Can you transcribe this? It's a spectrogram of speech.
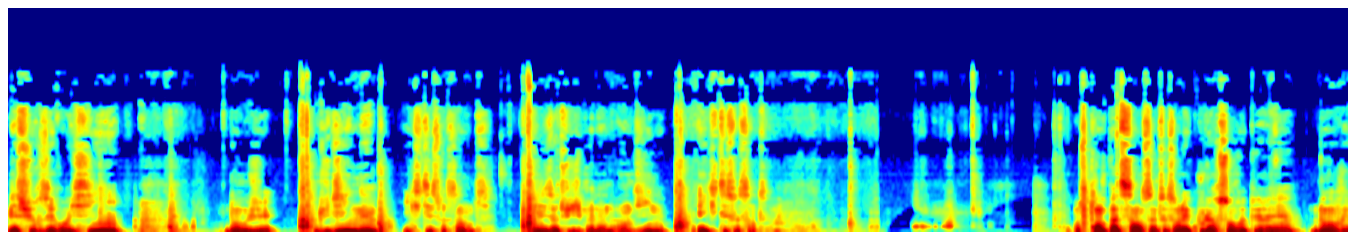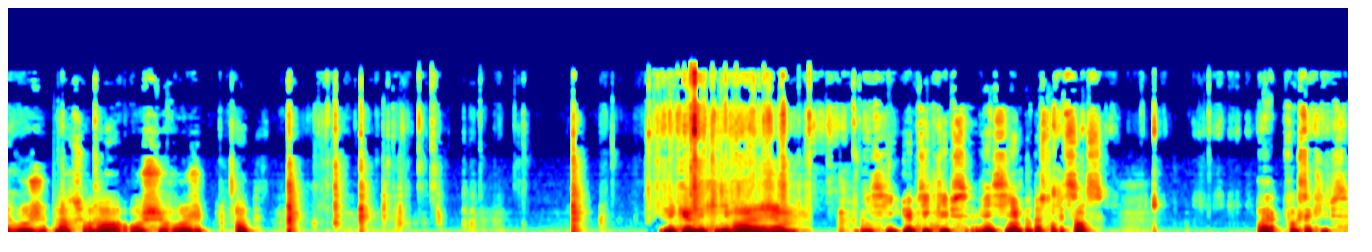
Bien sûr zéro ici. Donc j'ai du DIN XT60 et les autres fiches bananes en DIN et XT60. On se trompe pas de sens, hein. de toute façon les couleurs sont repérées, hein. noir et rouge, noir sur noir, rouge sur rouge. Hop. Les d'équilibrage. Ici, le petit clips vient ici, on peut pas se tromper de sens. Voilà, faut que ça clipse.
